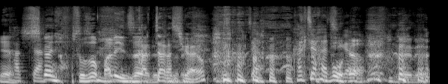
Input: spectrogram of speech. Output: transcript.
예. 각자. 시간이 없어서 빨리 인사해야 각자 같이 가요. 각자 같이 가요. 네네.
